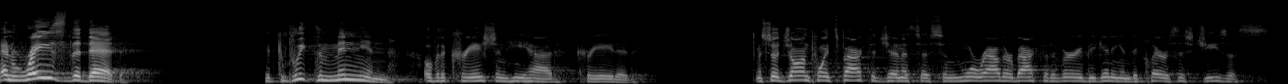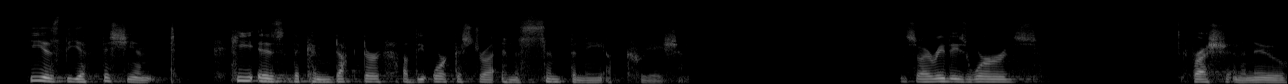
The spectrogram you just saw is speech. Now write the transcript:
and raise the dead. He had complete dominion over the creation he had created. And so John points back to Genesis and more rather back to the very beginning and declares this Jesus. He is the officiant. He is the conductor of the orchestra and the symphony of creation. And so I read these words fresh and anew.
